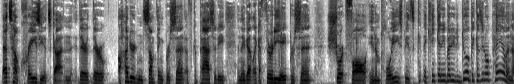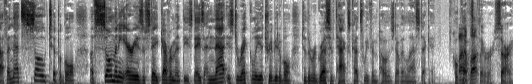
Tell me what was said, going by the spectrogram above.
That's how crazy it's gotten. They're they're 100 and something percent of capacity, and they've got like a 38 percent shortfall in employees because they can't get anybody to do it because they don't pay them enough. And that's so typical of so many areas of state government these days. And that is directly attributable to the regressive tax cuts we've imposed over the last decade. Hope Final that was thought? clearer. Sorry.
